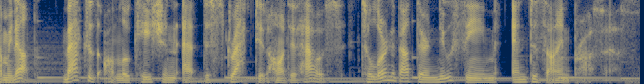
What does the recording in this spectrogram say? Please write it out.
Coming up, Max is on location at Distracted Haunted House to learn about their new theme and design process.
